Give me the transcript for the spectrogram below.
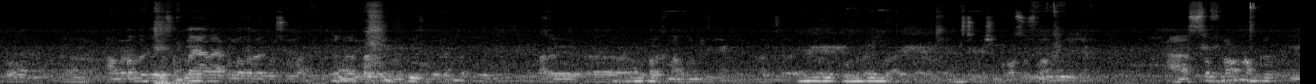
അപ്പോൾ അവിടെ നിന്ന് സപ്ലൈ ചെയ്യാനായിട്ടുള്ളവരെ കുറിച്ചുള്ള കൃത്യമായിട്ടുള്ള അത് വർക്ക് നടന്നുകൊണ്ടിരിക്കുകയാണ്. ഇൻവെസ്റ്റിഗേഷൻ പ്രോസസ്സ് നടന്നുകൊണ്ടിരിക്കുകയാണ്. ആസ് ഓഫ് നോ നമുക്ക് ഈ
